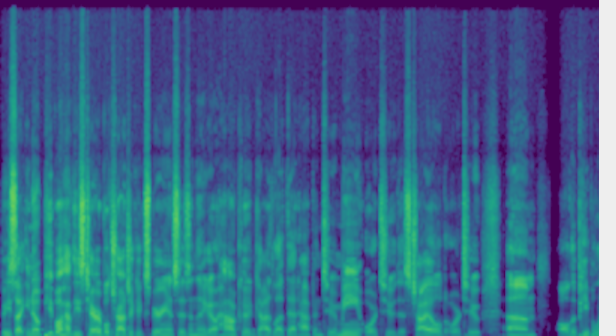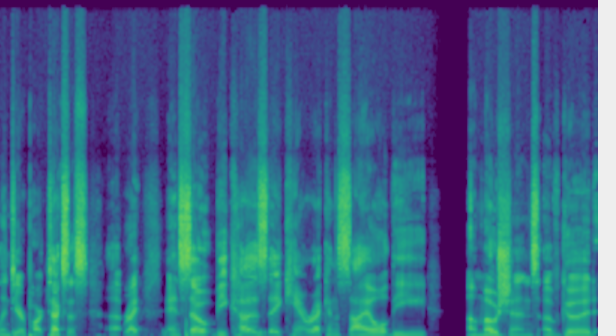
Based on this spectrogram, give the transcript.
But he's like, you know, people have these terrible, tragic experiences and they go, how could God let that happen to me or to this child or to um, all the people in Deer Park, Texas, uh, right? And so because they can't reconcile the emotions of good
